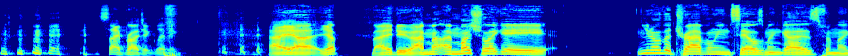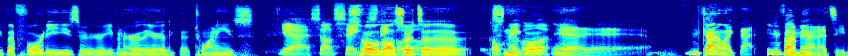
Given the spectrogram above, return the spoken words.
side project living. I uh yep, I do. I'm I'm much like a you know the traveling salesman guys from like the 40s or even earlier like the 20s. Yeah, selling steak. Sold snake all sorts oil. of snake oil. Coca-Cola. Yeah, yeah, yeah. yeah. I'm kind of like that. You can find me on Etsy.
